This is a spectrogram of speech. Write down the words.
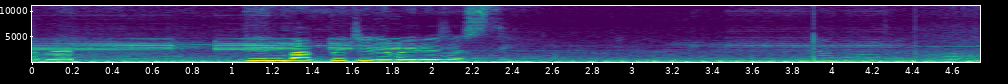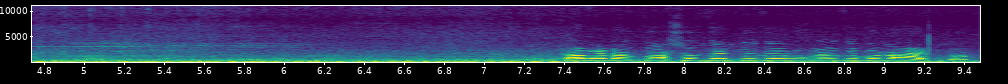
আমরা তিন বাপ বেটিরা বেরিয়ে যাচ্ছি। বেটা দশ হাজার তো ওরা দেবো রায় তত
